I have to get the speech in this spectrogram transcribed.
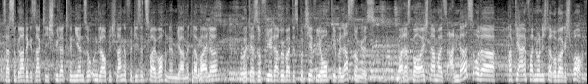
Jetzt hast du gerade gesagt, die Spieler trainieren so unglaublich lange für diese zwei Wochen im Jahr. Mittlerweile wird ja so viel darüber diskutiert, wie hoch die Belastung ist. War das bei euch damals anders oder habt ihr einfach nur nicht darüber gesprochen?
